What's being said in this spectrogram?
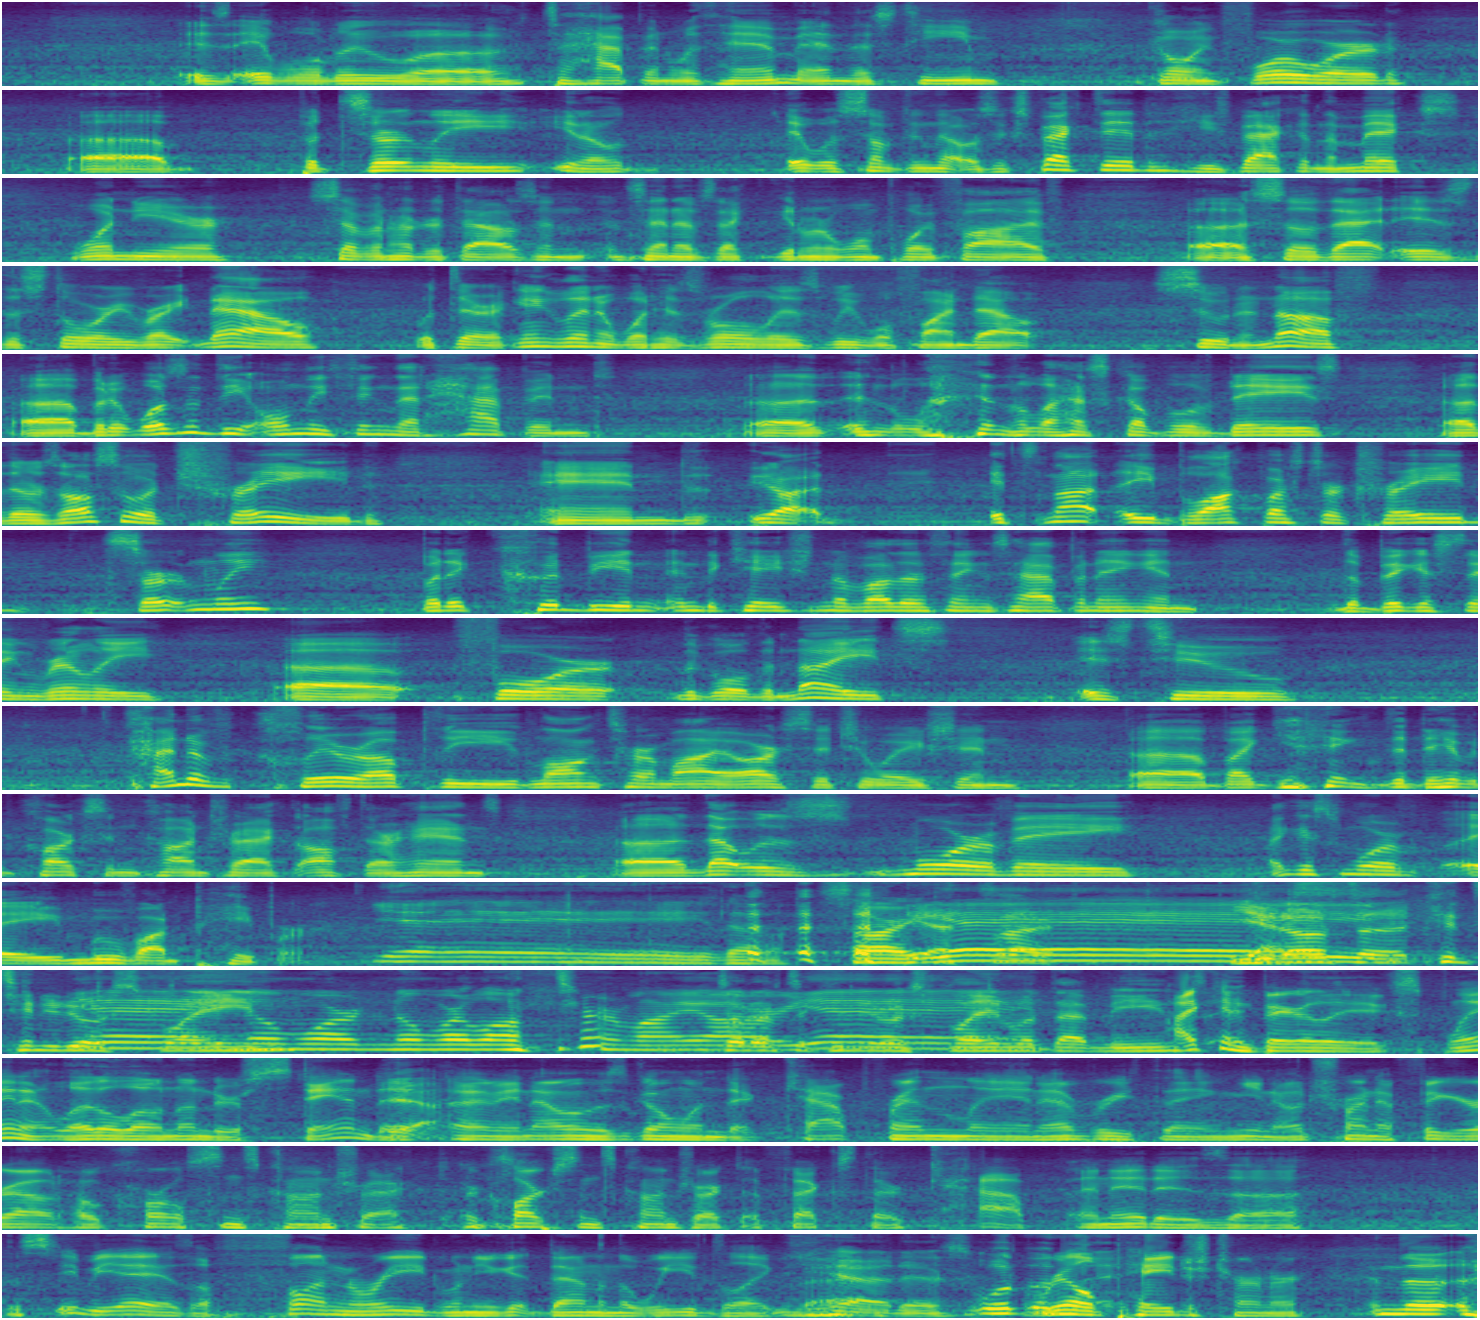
is able to uh, to happen with him and this team going forward. Uh, but certainly, you know, it was something that was expected. He's back in the mix. One year, seven hundred thousand incentives that could get him to one point five. Uh, so that is the story right now with Deryk Engelland and what his role is. We will find out soon enough. Uh, but it wasn't the only thing that happened uh, in, the, in the last couple of days. Uh, there was also a trade, and you know, it's not a blockbuster trade certainly, but it could be an indication of other things happening. And the biggest thing, really, uh, for the Golden Knights is to kind of clear up the long-term IR situation uh, by getting the David Clarkson contract off their hands. Uh, that was more of a, I guess, more of a move on paper. Yay! Though sorry, Yeah, sorry. yay! You don't have to continue to Yay, explain. No more, no more long-term IR. Don't have to continue to explain what that means. I can barely explain it, let alone understand it. Yeah. I mean, I was going to cap friendly and everything, you know, trying to figure out how Carlson's contract or Clarkson's contract affects their cap, and it is uh the CBA is a fun read when you get down in the weeds like that. Yeah, it is. Well, the- real page turner. And the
